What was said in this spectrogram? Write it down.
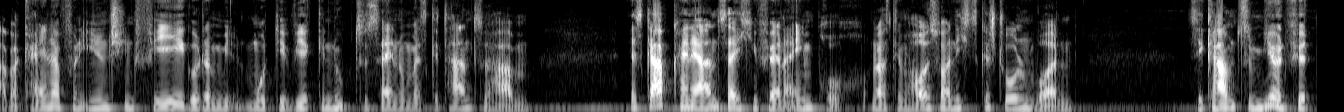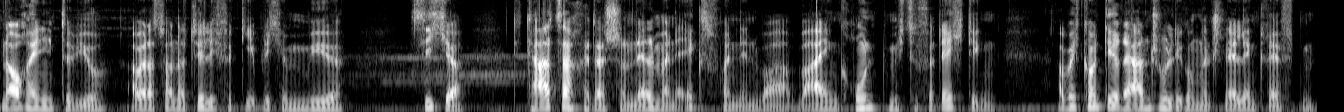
aber keiner von ihnen schien fähig oder motiviert genug zu sein, um es getan zu haben. Es gab keine Anzeichen für einen Einbruch und aus dem Haus war nichts gestohlen worden. Sie kamen zu mir und führten auch ein Interview, aber das war natürlich vergebliche Mühe. Sicher, die Tatsache, dass Chanel meine Ex-Freundin war, war ein Grund, mich zu verdächtigen, aber ich konnte ihre Anschuldigungen schnell entkräften.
